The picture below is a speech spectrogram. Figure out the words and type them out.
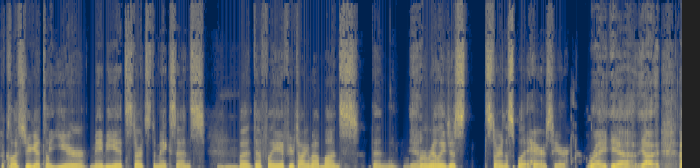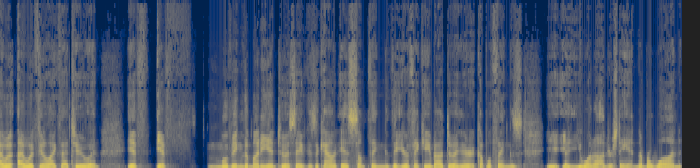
the closer you get to a year, maybe it starts to make sense. Mm-hmm. But definitely, if you're talking about months, then yeah. we're really just starting to split hairs here. Right. Yeah. Yeah. I would, I would feel like that too. And if, if moving the money into a savings account is something that you're thinking about doing. There are a couple things you, you want to understand. Number one,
